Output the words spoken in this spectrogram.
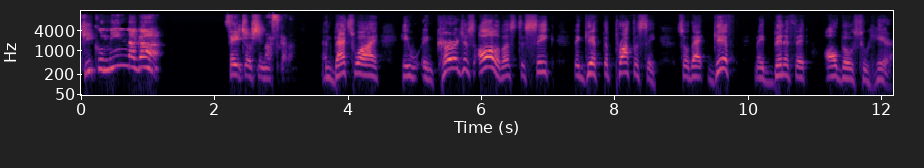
聞くみんなが成長しますから。And that's why he encourages all of us to seek the gift of prophecy so that gift may benefit all those who hear.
